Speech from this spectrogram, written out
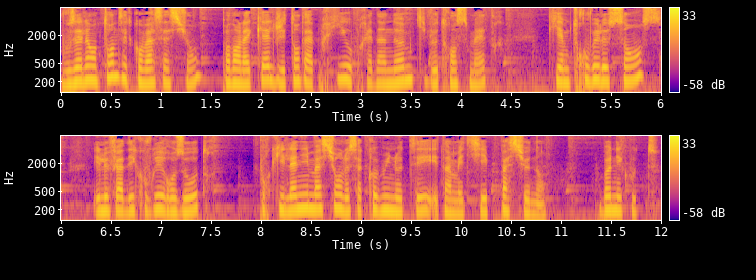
Vous allez entendre cette conversation pendant laquelle j'ai tant appris auprès d'un homme qui veut transmettre, qui aime trouver le sens et le faire découvrir aux autres, pour qui l'animation de sa communauté est un métier passionnant. Bonne écoute.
